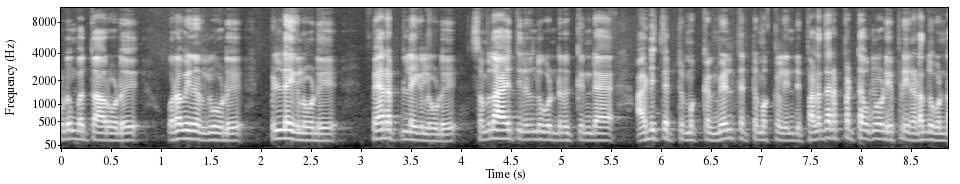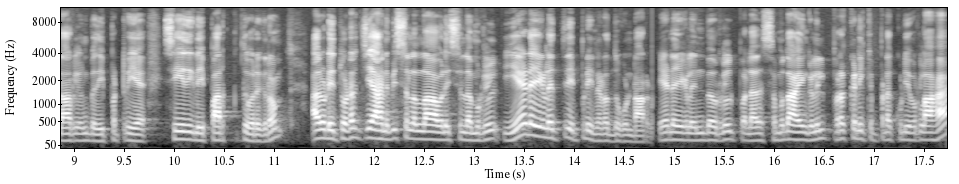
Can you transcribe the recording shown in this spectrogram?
குடும்பத்தாரோடு உறவினர்களோடு பிள்ளைகளோடு பேரப்பிள்ளைகளோடு சமுதாயத்தில் இருந்து கொண்டிருக்கின்ற அடித்தட்டு மக்கள் மேல்தட்டு மக்கள் என்று பலதரப்பட்டவர்களோடு எப்படி நடந்து கொண்டார்கள் என்பதை பற்றிய செய்திகளை பார்த்து வருகிறோம். அதனுடைய தொடர்ச்சியாக நபி ஸல்லல்லாஹு அலைஹி அவர்கள் ஏழைகளத்தில் எப்படி நடந்து கொண்டார்கள்? ஏழைகள் என்பவர்கள் பல சமுதாயங்களில் புறக்கணிக்கப்படக்கூடியவர்களாக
